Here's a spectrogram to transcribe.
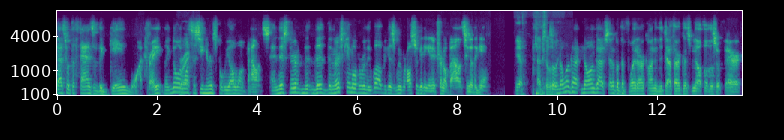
that's what the fans of the game want, right? Like no one Right. wants to see nerfs, but we all want balance. And this nerf the, the the nerfs came over really well because we were also getting an internal balancing of the game. yeah, absolutely. So no one got no one got upset about the Void Archon and the Death Arc because we all thought those were fair.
